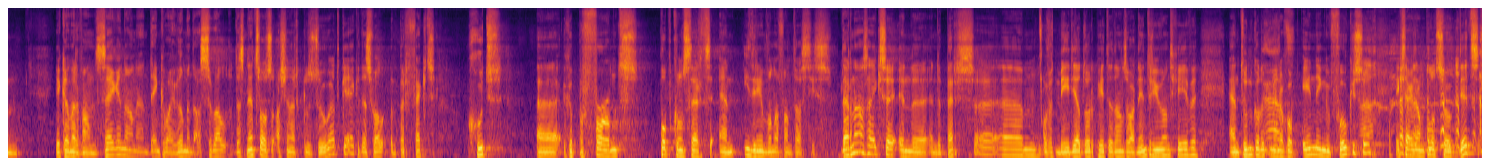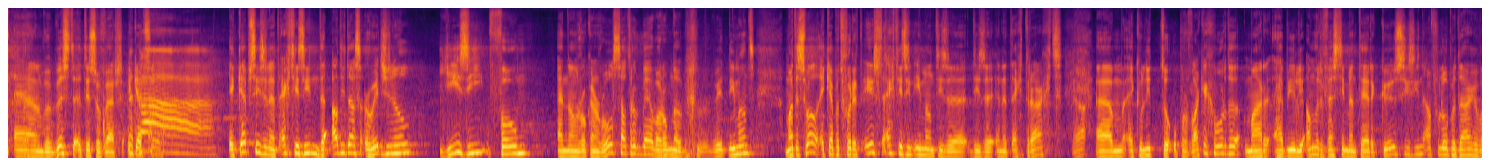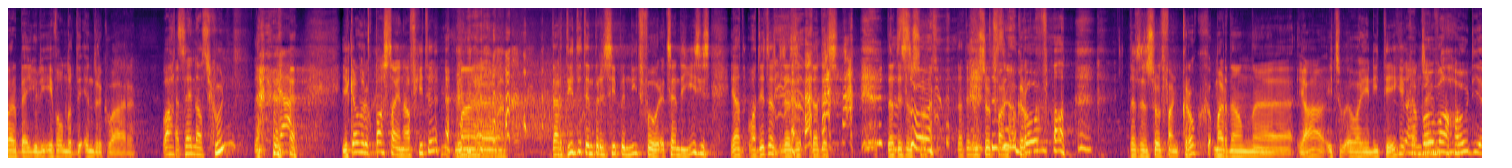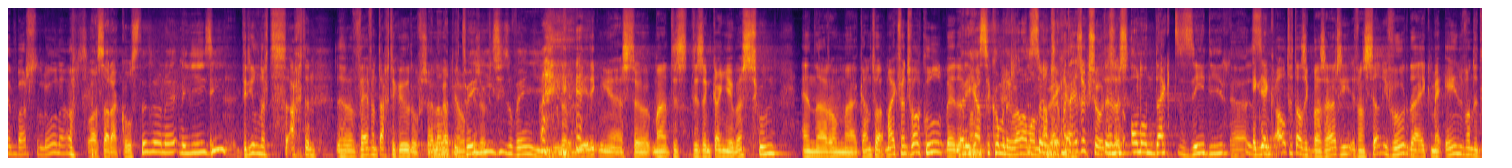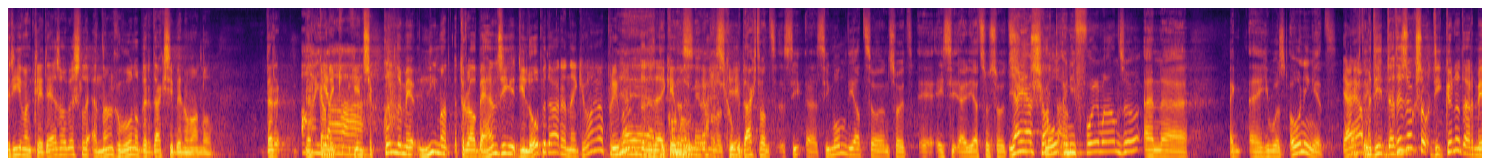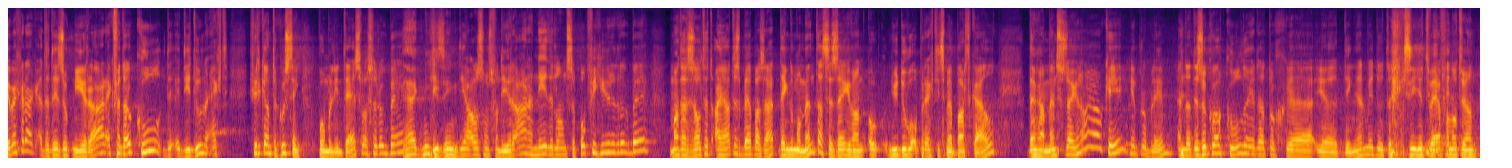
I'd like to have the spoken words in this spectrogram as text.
je kan ervan zeggen dan en denken wat je wil, maar dat is, wel, dat is net zoals als je naar Clouseau gaat kijken. Dat is wel een perfect, goed eh geperformed popconcert en iedereen vond dat fantastisch. Daarna zag ik ze in de, in de pers, eh, ehm, of het mediadorp heette dan, ze waren een interview aan het geven. En toen kon ik me nog op één ding focussen. Ik zag dan plots ook dit en we wisten, het is zover. Ik heb ze, Ah. ik heb ze in het echt gezien, de Adidas Original Yeezy Foam En dan rock and roll staat er ook bij. Waarom, dat weet niemand. Maar het is wel, ik heb het voor het eerst echt gezien iemand die ze, die ze in het echt draagt. Ja. Ehm, ik wil niet te oppervlakkig worden, maar hebben jullie andere vestimentaire keuzes gezien de afgelopen dagen waarbij jullie even onder de indruk waren? Wat, zijn dat schoenen? Ja. Je kan er ook pasta in afgieten, maar ehm, daar dient het in principe niet voor. Het zijn de Yeezys. Ja, wat is het? Dat is, dat is, dat is een soort, dat is een soort van krok. Dat is een soort van krok, maar dan eh, ja, iets waar je niet tegen kan zijn. Boven Audi in Barcelona. Wat zou dat kosten, zo'n eh, een Yeezy? 385 euro of zo. En dan heb je twee. Yeezys of één Yeezy? Dat weet ik niet juist zo. Maar het is, het is een Kanye West schoen en daarom eh, kan het wel. Maar ik vind het wel cool. Bij de, Maar die gasten komen er wel allemaal Zo- mee maar, weg. maar hè. dat is ook zo. Het is is- een onontdekt zeedier. Ik denk altijd als ik bazaar zie, van stel je voor dat ik met één van de drie van kledij zou wisselen en dan gewoon op de redactie binnenwandel. Daar, daar Ah, kan ja. ik geen seconde mee... Niemand, terwijl bij hen zie je, die lopen daar en dan denk je, oh ja, prima. Ja, ja, dat is eigenlijk helemaal, is goed bedacht, want eh, Simon die had zo'n soort, eh, eh, die had zo'n soort Ja, ja, short aan. schooluniform aan. Zo, en eh, en, he was owning it. Ja, ja maar die, dat is ook zo. Die kunnen daarmee weggeraken. En dat is ook niet raar. Ik vind dat ook cool. Die, die doen echt vierkante goesting. Pommelien Thijs was er ook bij. Ja, ik niet die, gezien. Die hadden soms van die rare Nederlandse popfiguren er ook bij. Maar dat is altijd, ah ja, het is bij Bazaar. Ik denk, de moment dat ze zeggen van, oh, nu doen we oprecht iets met Bart Kuil, dan gaan mensen zeggen, oh ja, oké, geen probleem. En dat is ook wel cool dat je dat toch eh, je ding ermee doet. Ik zie je twijfelen, Otto-Jan.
